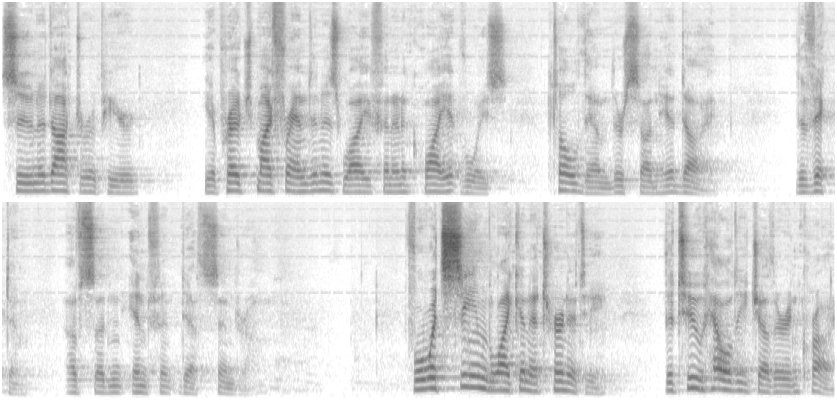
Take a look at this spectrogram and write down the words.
Soon a doctor appeared. He approached my friend and his wife and, in a quiet voice, told them their son had died, the victim of sudden infant death syndrome. For what seemed like an eternity, the two held each other and cried,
